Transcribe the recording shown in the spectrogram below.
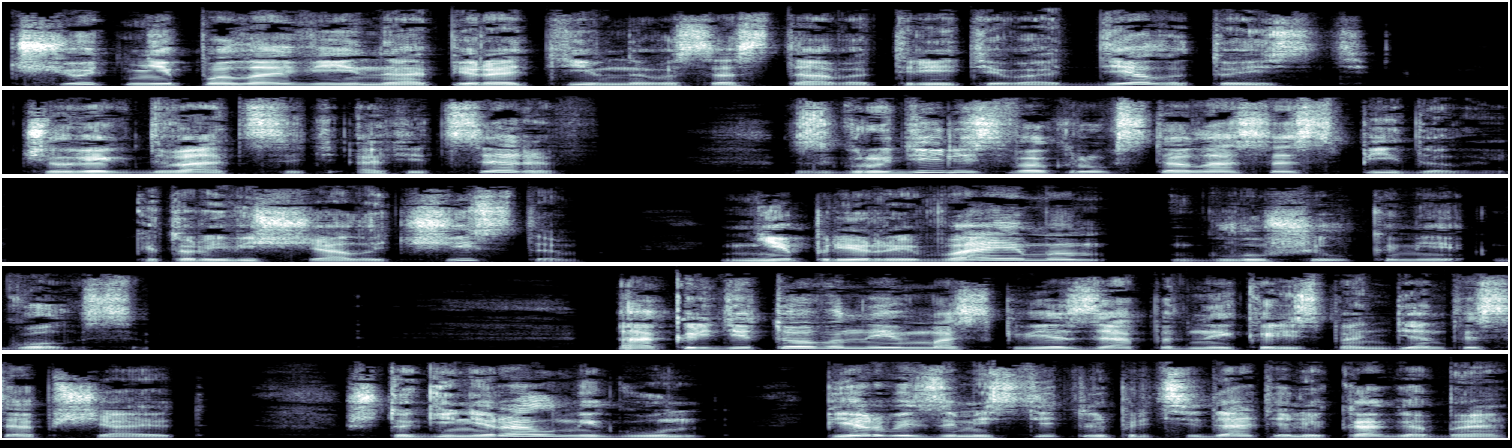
Чуть не половина оперативного состава третьего отдела, то есть человек 20 офицеров, сгрудились вокруг стола со спидолой, которая вещала чистым, непрерываемым глушилками голосом. Аккредитованные в Москве западные корреспонденты сообщают, что генерал Мигун первый заместитель председателя КГБ,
